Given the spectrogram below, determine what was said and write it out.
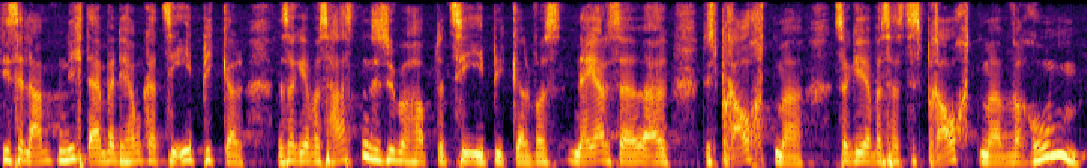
diese Lampen nicht ein, weil die haben kein CE-Pickerl. Da sage ich, ja, was hast denn das überhaupt, der CE-Pickerl? Was, naja, das, äh, das braucht man. Sage ich, ja, was heißt, das braucht man? Warum?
